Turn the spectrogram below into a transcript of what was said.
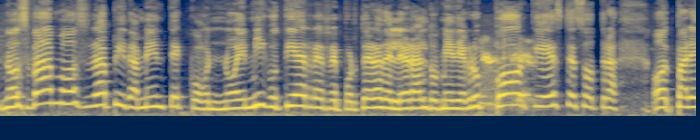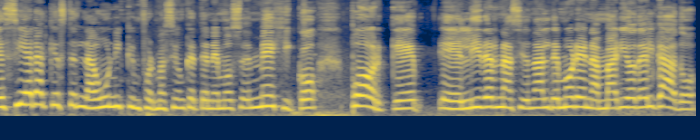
Nos vamos rápidamente con Noemí Gutiérrez, reportera del Heraldo Media Group, porque esta es otra, pareciera que esta es la única información que tenemos en México, porque el líder nacional de Morena, Mario Delgado,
